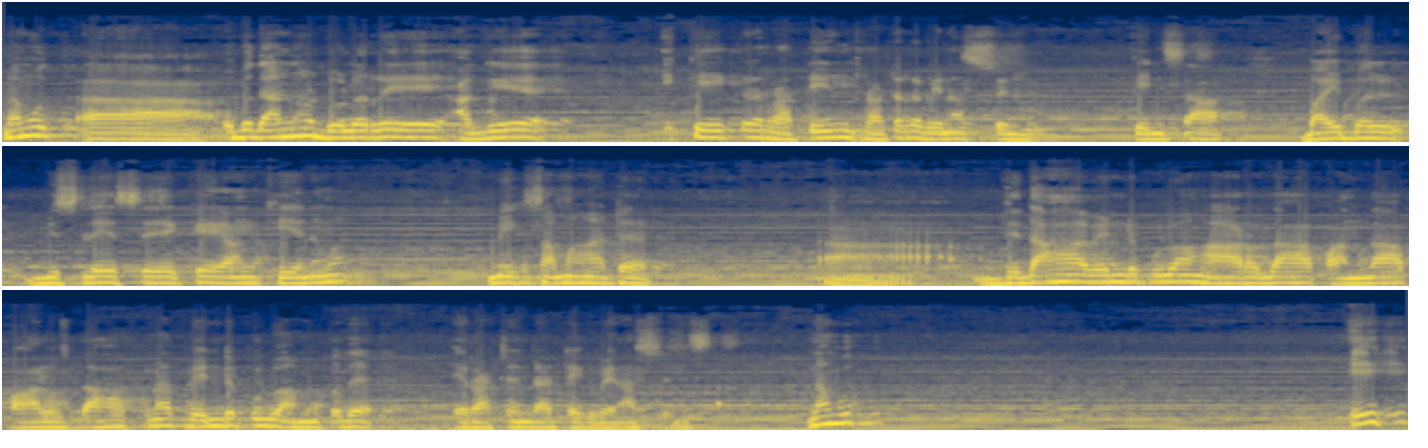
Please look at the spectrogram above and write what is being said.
නමුත් ඔබ දන්න ඩොලරේ අගේ එක එක රටින් රටට වෙනස් වෙනවා. තිනිසා බයිබල් විස්ලේසයකයන් කියනවා මේක සමහට දෙදහ වෙන්ඩ පුළුවන් හාරදහ පන්දා පාලොස් දහක් වනත් වෙන්ඩ පුළුවන් මොකද රටෙන් රට එක වෙනස් නිසා. නමුත් ඒ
